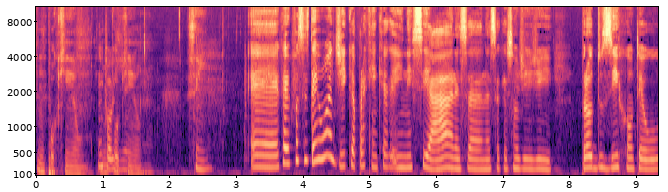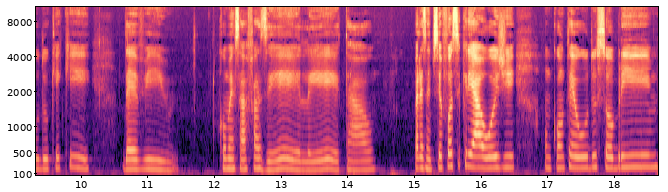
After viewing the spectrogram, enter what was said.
Um pouquinho. Um Um, pouquinho. pouquinho. Sim. É, quero que vocês deem uma dica para quem quer iniciar nessa, nessa questão de, de produzir conteúdo, o que que deve começar a fazer, ler e tal. Por exemplo, se eu fosse criar hoje um conteúdo sobre,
